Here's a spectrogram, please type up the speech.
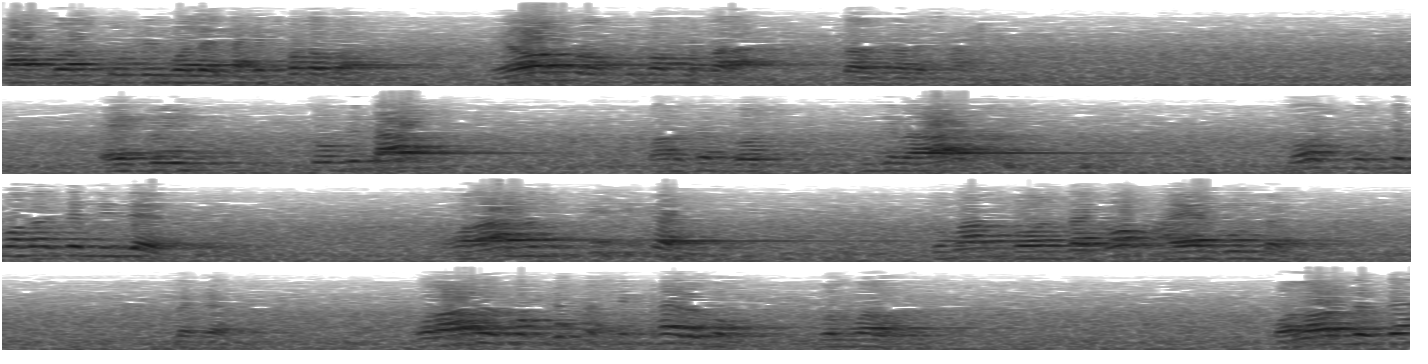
তার দশ কোটি বলে তাকে ছোট করা। এও প্রতিপন্ন করা দশ জনের সামনে। এই দুই টুপি তার মানুষের দোষ খুঁজে দোষ খুঁজতে বলে যে নিজের। ওরা হচ্ছে শিক্ষা তোমার দোষ দেখো, ভাইয়ের গুণ দেখো। দেখেন, কোরআনের প্রত্যেকটা শিক্ষা এরকম, গোলমাল বলা হচ্ছে যে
